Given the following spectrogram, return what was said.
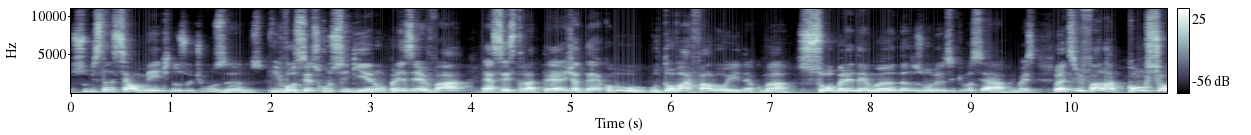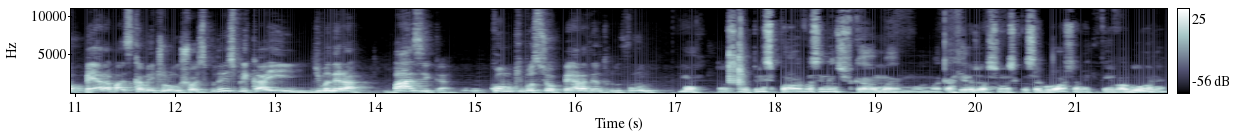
substancialmente nos últimos anos. E vocês conseguiram preservar essa estratégia, até como o Tovar falou aí, né, com uma sobredemanda nos momentos em que você abre. Mas antes de falar, como que se opera basicamente o long short? Você poderia explicar aí de maneira básica como que você opera dentro do fundo? Bom, então assim, o principal é você identificar uma, uma carteira de ações que você gosta, né, que tem valor, né,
